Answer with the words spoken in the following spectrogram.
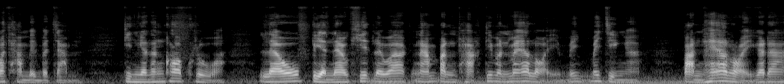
ก็ทำเป็นประจำกินกันทั้งครอบครัว แล้วเปลี่ยนแนวคิดเลยว่าน้ำปั่นผักที่มันไม่อร่อยไม่ไม่จริงฮะปั่นให้อร่อยก็ได้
